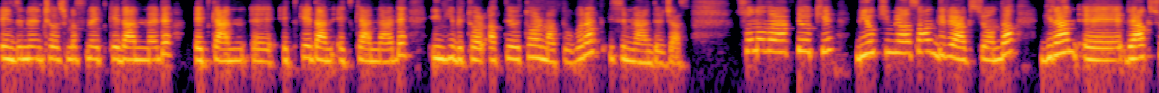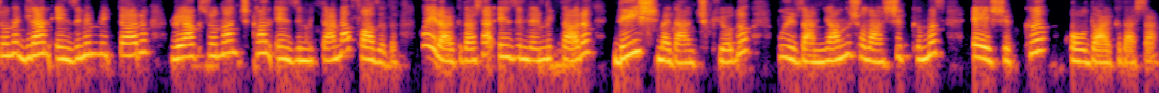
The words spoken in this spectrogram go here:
enzimlerin çalışmasını etki edenlerde etken e, etki etkenlerde inhibitör, aktivatör madde olarak isimlendireceğiz. Son olarak diyor ki biyokimyasal bir reaksiyonda giren e, reaksiyona giren enzimin miktarı reaksiyondan çıkan enzim miktarından fazladır. Hayır arkadaşlar enzimlerin miktarı değişmeden çıkıyordu. Bu yüzden yanlış olan şıkkımız E şıkkı oldu arkadaşlar.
